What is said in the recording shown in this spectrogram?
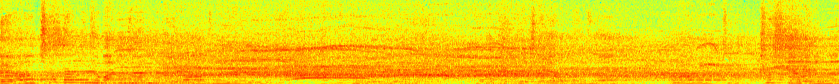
네, 아, 첫날부터 많은 사람들이 어, 저희 결혼을 결혼했고 찾아오면서 어, 첫, 첫 시간에 너무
